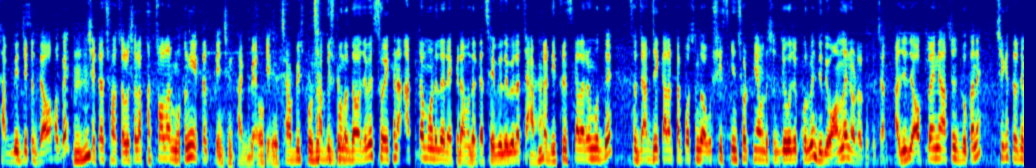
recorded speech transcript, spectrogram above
ছাব্বিশ যেটা দেওয়া হবে। সেটা সচরাচর আপনার চলার মতনই একটা টেনশন থাকবে আর কি। ওকে 26 পর্যন্ত ছাব্বিশ পর্যন্ত দেওয়া যাবে। সো এখানে আটটা মডেলের র্যাকেট আমাদের কাছে অ্যাভেলেবেল আছে। আটটা ডিফারেন্স কালারের মধ্যে। সো যার যে কালারটা পছন্দ অবশ্যই স্ক্রিনশট নিয়ে আমাদের সাথে যোগাযোগ করবেন। যদি অনলাইন অর্ডার করতে চান। আর যদি অফলাইনে আসেন দোকানে সেক্ষেত্রে আপনি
